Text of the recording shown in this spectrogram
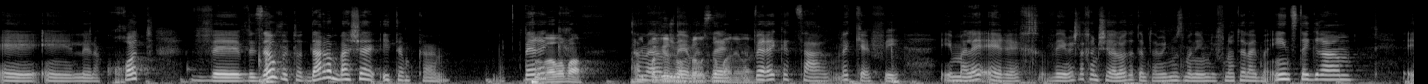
אה, אה, ללקוחות, ו- וזהו, ותודה רבה שהייתם כאן בפרק תודה רבה. ניפגש בפרק הבא לי. פרק קצר וכיפי, עם מלא ערך, ואם יש לכם שאלות, אתם תמיד מוזמנים לפנות אליי באינסטגרם. אה,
